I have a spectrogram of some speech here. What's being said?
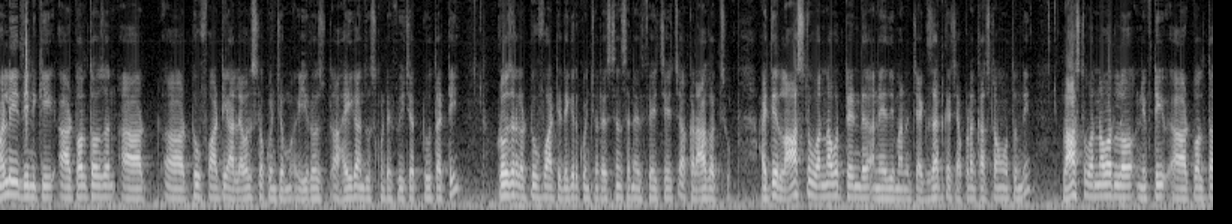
మళ్ళీ దీనికి ఆ ట్వెల్వ్ థౌజండ్ టూ ఫార్టీ ఆ లెవెల్స్లో కొంచెం ఈరోజు హైగా చూసుకుంటే ఫ్యూచర్ టూ థర్టీ క్లోజర్గా టూ ఫార్టీ దగ్గర కొంచెం రెసిస్టెన్స్ అనేది ఫేస్ చేయొచ్చు అక్కడ ఆగొచ్చు. అయితే లాస్ట్ వన్ అవర్ ట్రెండ్ అనేది మనం ఎగ్జాక్ట్గా చెప్పడం కష్టం అవుతుంది. లాస్ట్ వన్ అవర్లో Nifty twelfth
